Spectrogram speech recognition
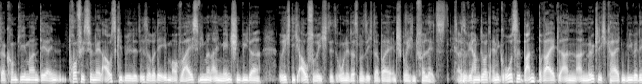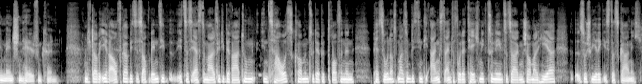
da kommt jemand, der in, professionell ausgebildet ist, aber der eben auch weiß, wie man einen Menschen wieder richtig aufrichtet, ohne dass man sich dabei entsprechend verletzt. Also wir haben dort eine große Bandbreite an, an Möglichkeiten, wie wir den Menschen helfen können. Und ich glaube, Ihre Aufgabe ist es auch, wenn Sie jetzt das erste Mal für die Beratung ins Haus kommen zu der betroffenen Person, auch mal so ein bisschen die Angst einfach vor der Technik zu nehmen, zu sagen, schau mal her, so schwierig ist das gar nicht.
